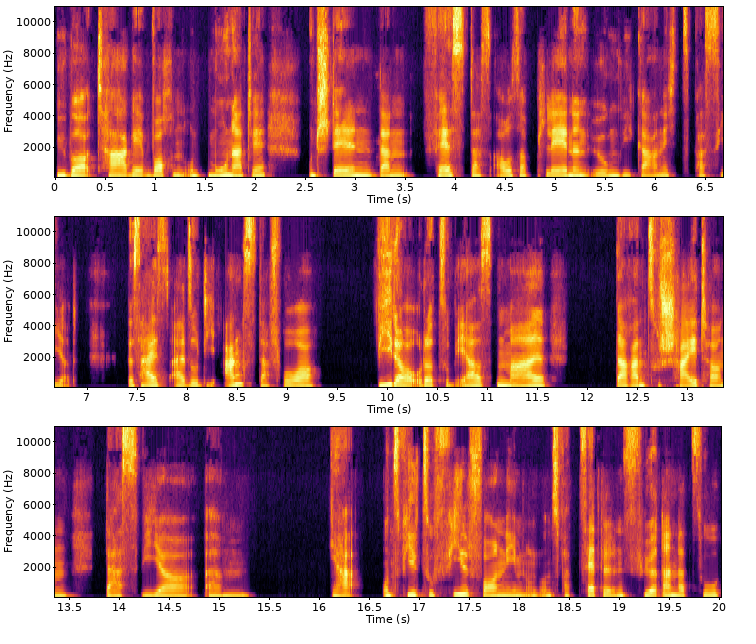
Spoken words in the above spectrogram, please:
über Tage, Wochen und Monate und stellen dann fest, dass außer Plänen irgendwie gar nichts passiert. Das heißt also, die Angst davor, wieder oder zum ersten Mal daran zu scheitern, dass wir ähm, ja uns viel zu viel vornehmen und uns verzetteln, führt dann dazu,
